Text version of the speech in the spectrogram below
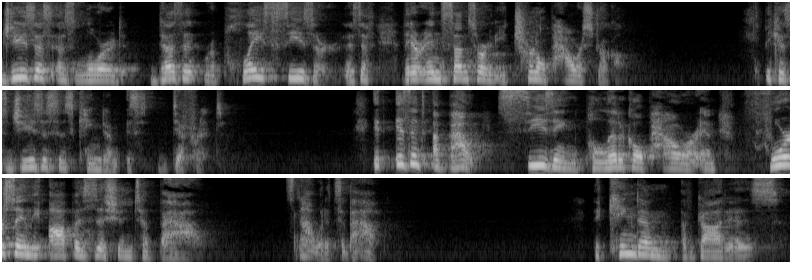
Jesus as Lord doesn't replace Caesar as if they're in some sort of eternal power struggle. Because Jesus' kingdom is different. It isn't about seizing political power and forcing the opposition to bow. It's not what it's about. The kingdom of God is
